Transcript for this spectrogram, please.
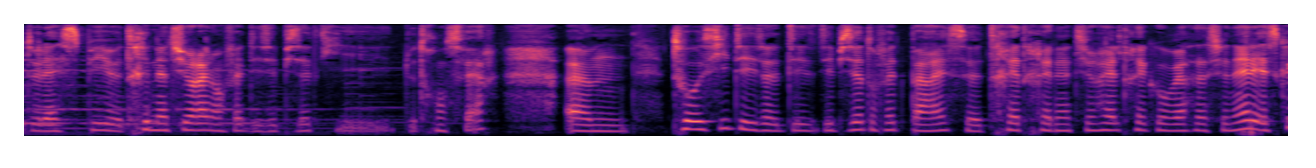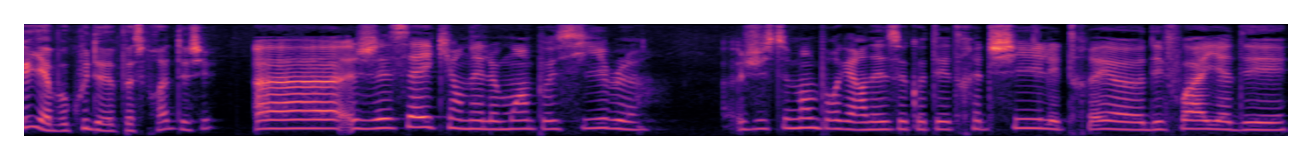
de l'aspect euh, très naturel en fait des épisodes qui de transfert. Euh, toi aussi, tes, épisodes en fait paraissent très très naturels, très conversationnels. Est-ce qu'il y a beaucoup de post prod dessus? Euh, J'essaye qu'il y en ait le moins possible, justement pour garder ce côté très chill et très. des fois, il y a des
